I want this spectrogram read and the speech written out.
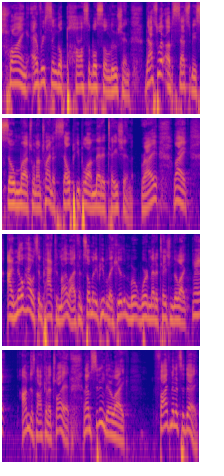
trying every single possible solution. That's what upsets me so much when I'm trying to sell people on meditation, right? Like, I know how it's impacted my life, and so many people that hear the word meditation, they're like, eh, I'm just not gonna try it. And I'm sitting there like, five minutes a day,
